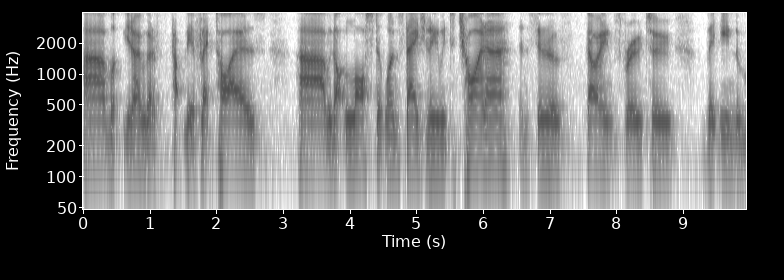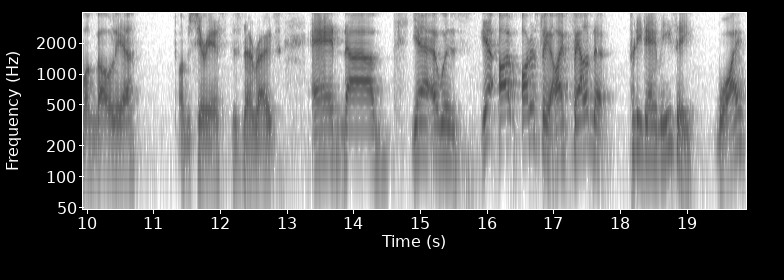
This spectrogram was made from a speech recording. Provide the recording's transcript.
Um, you know, we got a couple of flat tires. Uh, we got lost at one stage and then we went to China instead of going through to the end of Mongolia. I'm serious. There's no roads, and um, yeah, it was. Yeah, I, honestly, I found it pretty damn easy. Why?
